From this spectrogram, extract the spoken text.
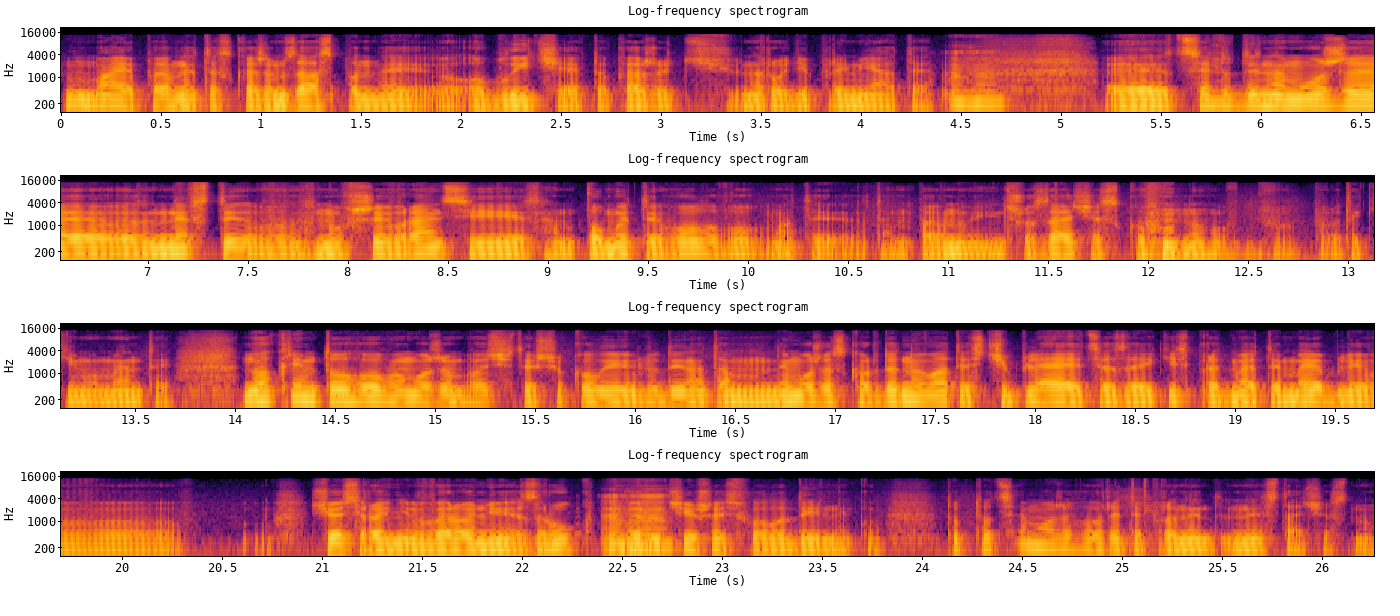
ну, має певне, так скажемо, заспане обличчя, як то кажуть, в народі прим'яте. Угу. Це людина може, е, не встигнувши вранці там, помити голову, мати там певну іншу зачіску, ну, про такі моменти. Ну, а крім того, ми можемо бачити, що коли людина там не може скоординуватись, чіпляється за якісь предмети меблів, щось виронює з рук, Мгм. беручи щось в холодильнику. Тобто це може говорити про не- нестачу сну.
